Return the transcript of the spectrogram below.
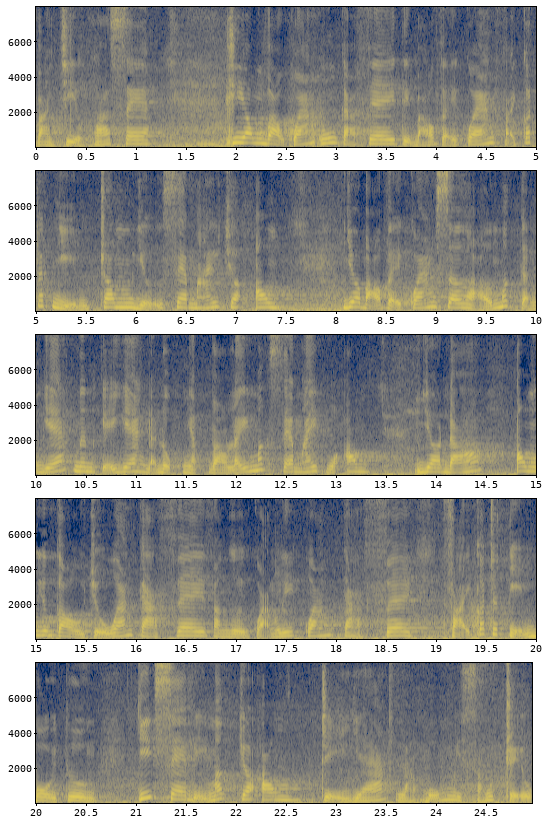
và chìa khóa xe khi ông vào quán uống cà phê thì bảo vệ quán phải có trách nhiệm trông giữ xe máy cho ông Do bảo vệ quán sơ hở mất cảnh giác nên kẻ gian đã đột nhập vào lấy mất xe máy của ông. Do đó, ông yêu cầu chủ quán cà phê và người quản lý quán cà phê phải có trách nhiệm bồi thường chiếc xe bị mất cho ông trị giá là 46 triệu.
